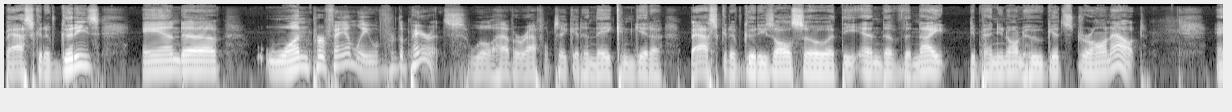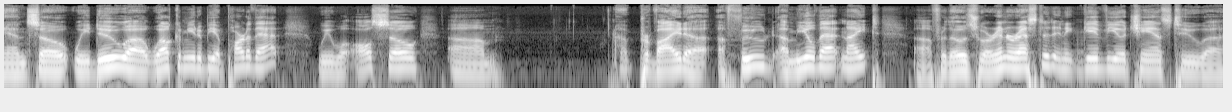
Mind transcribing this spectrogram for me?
basket of goodies. And uh, one per family for the parents will have a raffle ticket, and they can get a basket of goodies also at the end of the night, depending on who gets drawn out. And so we do uh, welcome you to be a part of that. We will also um, uh, provide a, a food, a meal that night uh, for those who are interested, and it give you a chance to uh,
